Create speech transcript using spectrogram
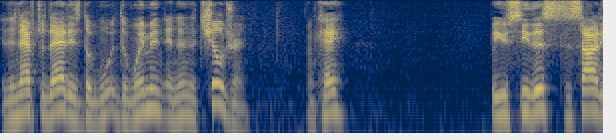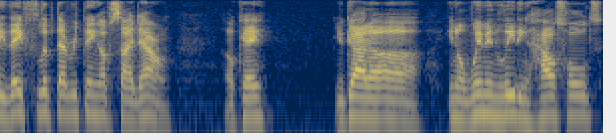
And then after that is the, the women and then the children, okay? But you see, this society, they flipped everything upside down, okay? You got, uh, you know, women leading households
